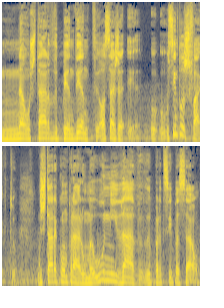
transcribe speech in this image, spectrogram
não estar dependente, ou seja, o, o, simples facto de estar a comprar uma unidade de participação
